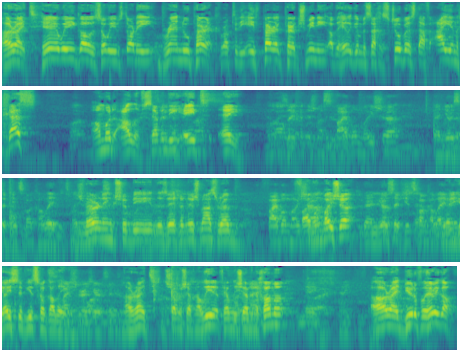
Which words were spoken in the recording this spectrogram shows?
All right, here we go. So we start a brand new parak. We're up to the eighth parak, parak Shmini of the Heligim Besachas Ksubas, Daf Ayin Ches, Amud Aleph, 78a. Learning should be Lezecha Nishmas Reb Five on Moshe. Five on Moshe, Then Yosef Yitzchak Ben Halevi. Yosef Yitzchak Alevi. All right, Shabbat Shav Naliyah, family Shav Nechama. All right, beautiful. Here we go.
